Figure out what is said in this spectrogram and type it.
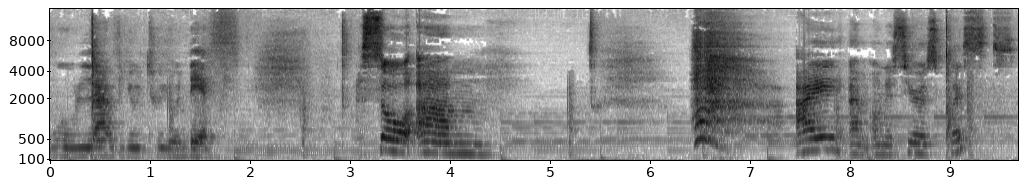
will love you to your death. So, um, I am on a serious quest.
